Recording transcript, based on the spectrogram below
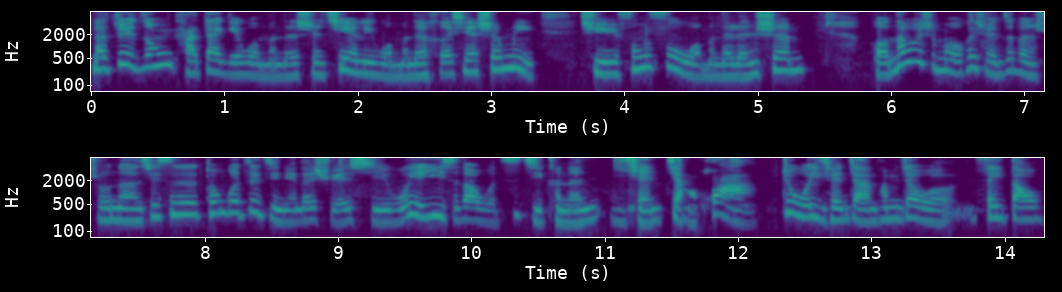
那最终它带给我们的是建立我们的和谐生。命去丰富我们的人生，哦，那为什么我会选这本书呢？其实通过这几年的学习，我也意识到我自己可能以前讲话，就我以前讲，他们叫我飞刀，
